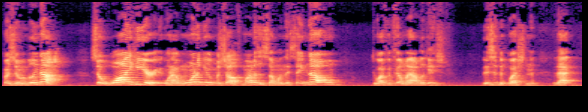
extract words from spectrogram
Presumably not. So why here, when I want to give Mashalach Manas to someone, they say no, do I fulfill my obligation? This is the question that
